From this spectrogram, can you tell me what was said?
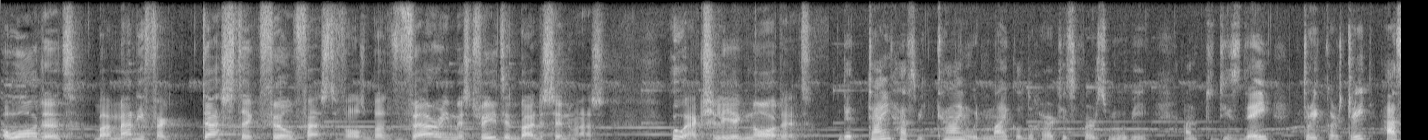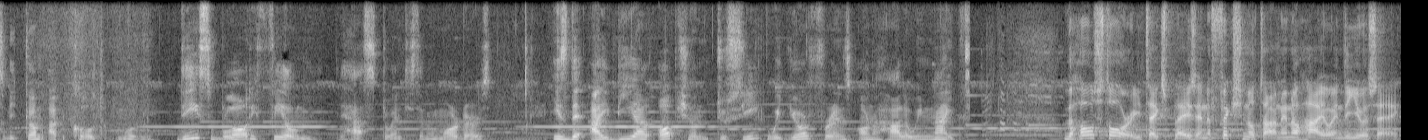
Awarded by many fantastic film festivals but very mistreated by the cinemas, who actually ignored it. The time has been kind with Michael Dougherty's first movie, and to this day, Trick or Treat has become a cult movie. This bloody film, has 27 murders, is the ideal option to see with your friends on a Halloween night. The whole story takes place in a fictional town in Ohio in the USA.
